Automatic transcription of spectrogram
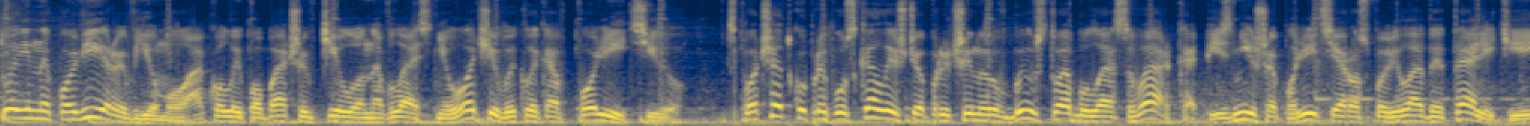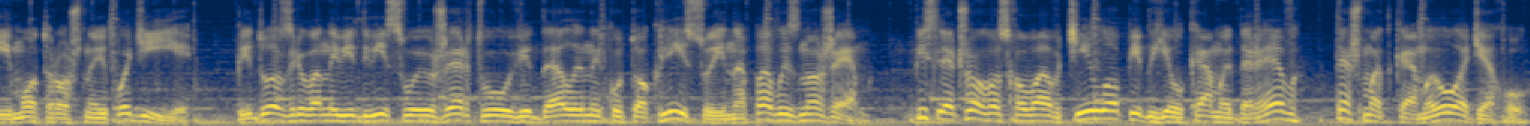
Той не повірив йому, а коли побачив тіло на власні очі, викликав поліцію. Спочатку припускали, що причиною вбивства була сварка. Пізніше поліція розповіла деталі тієї моторошної події. Підозрюваний відвіз свою жертву у віддалений куток лісу і напав із ножем, після чого сховав тіло під гілками дерев та шматками одягу.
